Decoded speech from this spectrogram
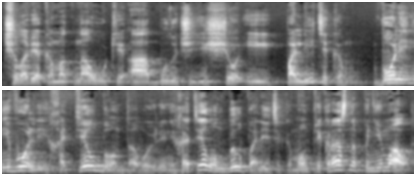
человеком от науки, а будучи еще и политиком, волей-неволей, хотел бы он того или не хотел, он был политиком. Он прекрасно понимал,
